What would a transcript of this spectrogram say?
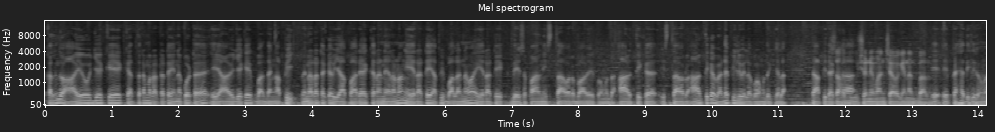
කලින්ඳ ආයෝජකයෙක් ඇතරම රට එනකොට ඒ ආයෝජකෙක් බදන් අපි වෙන රටක ව්‍යාපාරයක් කරන්න යනම් ඒ රටේ අපි බලනවා ඒ රටේ දේශපාල ස්ථාවර භාවය කොමද ආර්ථික ස්ථාවර ආර්ථික වැඩ පිළිවෙල කොමද කියලා අපි දක් දූෂණය වංචාව ගැනත් බල පැහැදිලිවම.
